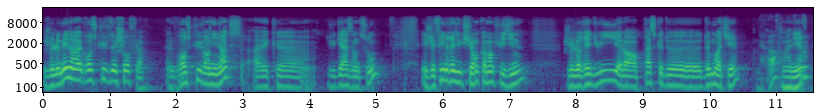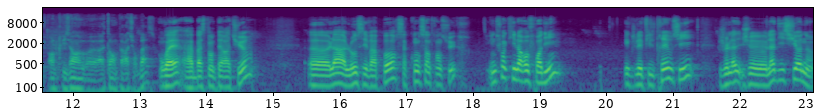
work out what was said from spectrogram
Je le mets dans la grosse cuve de chauffe, là. Une grosse cuve en inox avec euh, du gaz en dessous. Et je fais une réduction, comme en cuisine. Je le réduis alors presque de, de moitié, D'accord. on va dire. En cuisant euh, à température basse. Ouais, à basse température. Euh, là, l'eau s'évapore, ça concentre en sucre. Une fois qu'il a refroidi et que je l'ai filtré aussi, je l'a- je l'additionne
